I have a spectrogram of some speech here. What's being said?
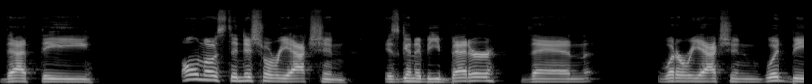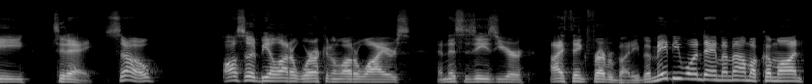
that the almost initial reaction is going to be better than what a reaction would be today. So, also, it'd be a lot of work and a lot of wires, and this is easier, I think, for everybody. But maybe one day my mom will come on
